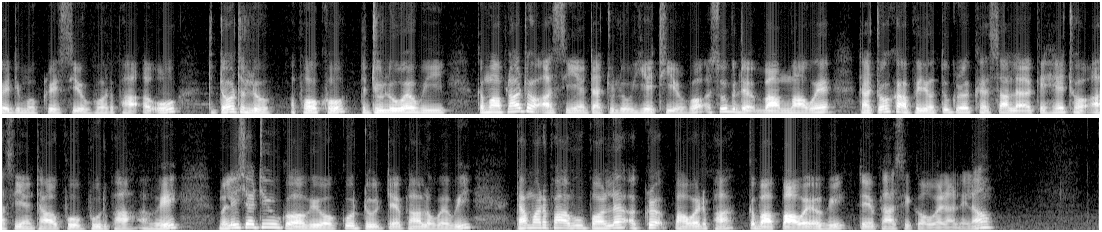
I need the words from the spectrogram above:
ရဲ့ဒီမိုကရေစီကိုခေါ်တဖာအိုတတော်တလူအဖောခိုတဒူလိုဝဲဝီကမာဖလာတော်အာဆီယံတတူလိုယေတီအောအစုကတဲ့ပါမာဝဲဒါတော့ခဘယောတုကရခက်ဆလက်အကဟဲထော်အာဆီယံထောက်ဖို့ဘူးတဖာအဝေးမလေးရှားတီဥကောရီယောကိုတိုတဲဖလာလောဝဲဝီ ဒါမှတဖာဘူးဘော်လက်အကရပါဝဲတဖာကဘာပါဝဲအကြီးတဲပလတ်စကောဝဲလာနေလောဘ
